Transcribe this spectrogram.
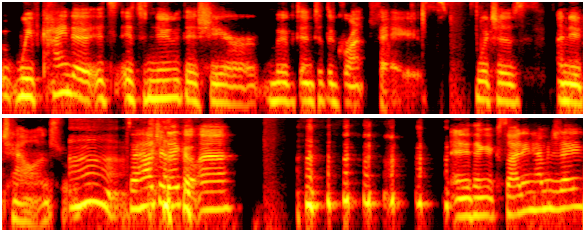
We've kind of it's it's new this year. Moved into the grunt phase, which is a new challenge. ah. So how'd your day go? Uh, anything exciting happen today?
